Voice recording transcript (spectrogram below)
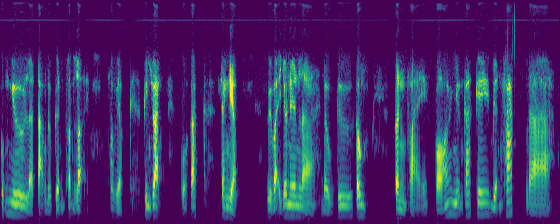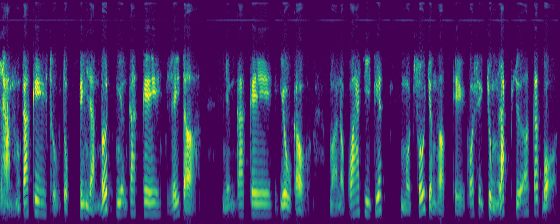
cũng như là tạo điều kiện thuận lợi cho việc kinh doanh của các doanh nghiệp. Vì vậy cho nên là đầu tư công cần phải có những các cái biện pháp là giảm các cái thủ tục tinh giảm bớt những các cái giấy tờ, những các cái yêu cầu mà nó quá chi tiết một số trường hợp thì có sự trùng lắp giữa các bộ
